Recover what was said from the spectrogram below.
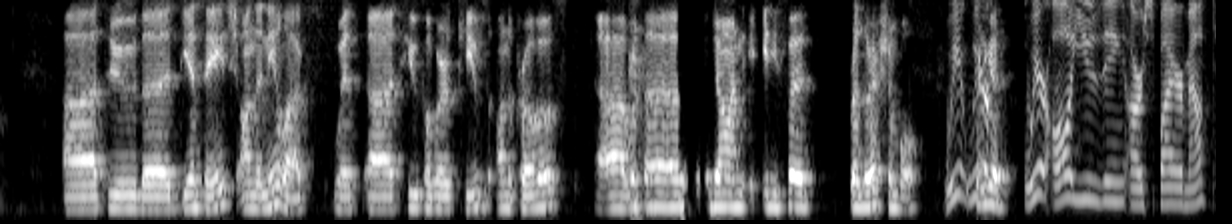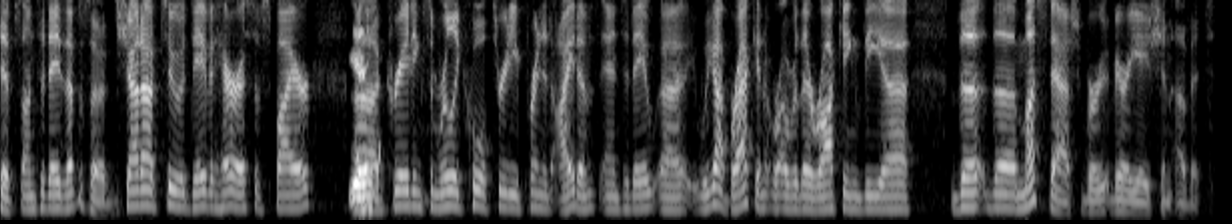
uh, through the DSH on the Neolux with uh, two Cocoa Earth cubes on the Provost uh, with a John 80 foot Resurrection Bowl. We, Pretty we're we're all using our Spire mouth tips on today's episode. Shout out to David Harris of Spire, uh, creating some really cool 3D printed items. And today uh, we got Bracken over there rocking the uh, the the mustache ver- variation of it.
